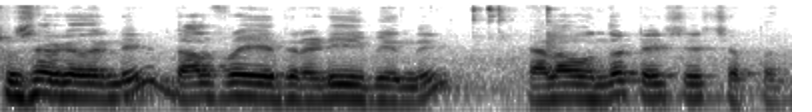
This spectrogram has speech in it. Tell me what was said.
చూశారు కదండి దాల్ ఫ్రై అయితే రెడీ అయిపోయింది. ఎలా ఉందో టేస్ట్ చేసి చెప్తాను.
